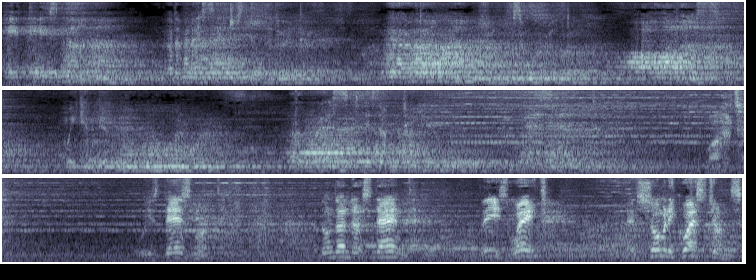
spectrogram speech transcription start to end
It is done. The message is delivered. We are gone now from this world. All of us. We can do no more. The rest is up to you, Desmond. What? Who is Desmond? I don't understand. Please, wait. I have so many questions.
